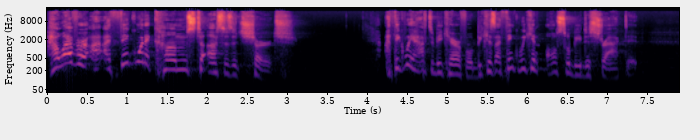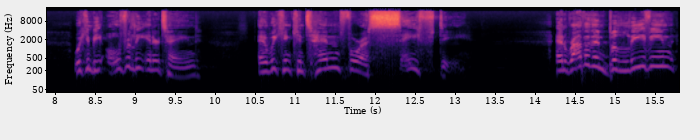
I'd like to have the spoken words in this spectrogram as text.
However, I, I think when it comes to us as a church, I think we have to be careful because I think we can also be distracted. We can be overly entertained and we can contend for a safety. And rather than believing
